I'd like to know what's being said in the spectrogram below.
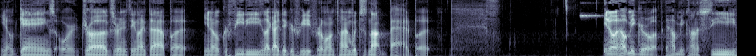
you know, gangs or drugs or anything like that. But, you know, graffiti, like I did graffiti for a long time, which is not bad, but, you know, it helped me grow up. It helped me kind of see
